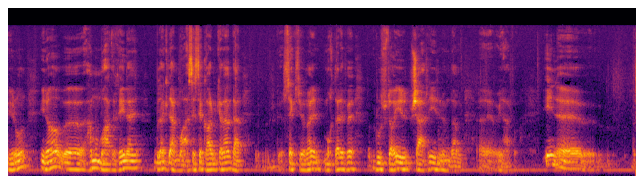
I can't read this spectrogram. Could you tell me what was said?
ایران اینا همون محققین بودن که در مؤسسه کار می‌کردن در سکسیون های مختلف روستایی شهری نمی‌دونم این حرفا. این به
